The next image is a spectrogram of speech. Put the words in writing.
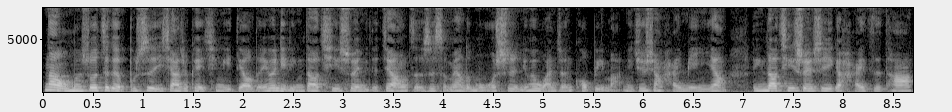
那我们说这个不是一下就可以清理掉的，因为你零到七岁，你的教养者是什么样的模式，你会完整 copy 嘛？你就像海绵一样，零到七岁是一个孩子，他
